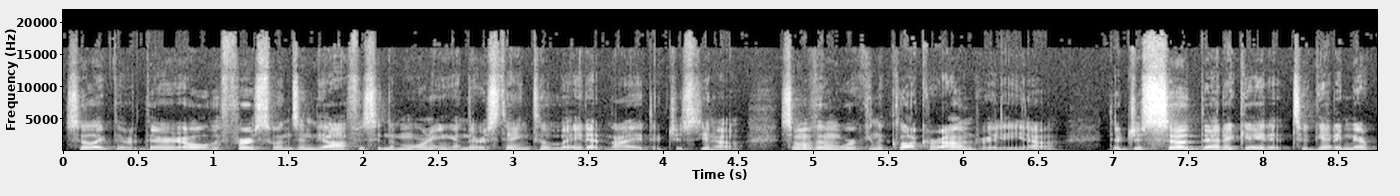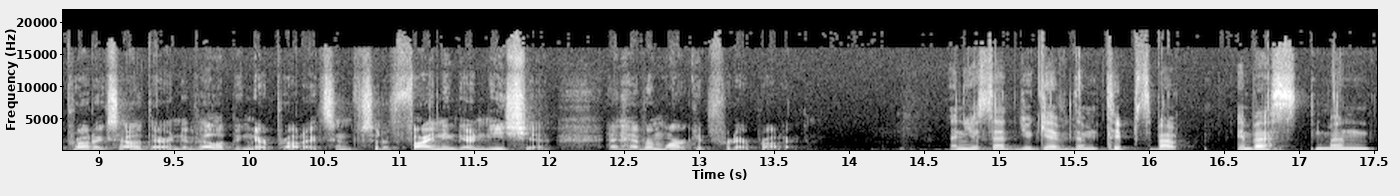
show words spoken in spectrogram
So like they're, they're all the first ones in the office in the morning and they're staying till late at night. They're just you know some of them working the clock around really you know. They're just so dedicated to getting their products out there and developing their products and sort of finding their niche and have a market for their product and you said you gave them tips about investment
